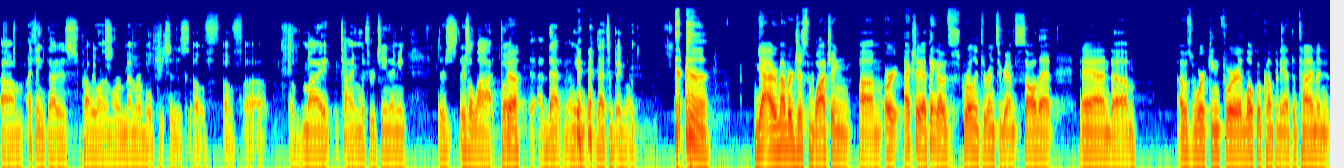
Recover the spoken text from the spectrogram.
Um, I think that is probably one of the more memorable pieces of of, uh, of my time with routine. I mean, there's there's a lot, but Yeah. that I mean that's a big one. yeah. I remember just watching, um, or actually, I think I was scrolling through Instagram, saw that, and um, I was working for a local company at the time, and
